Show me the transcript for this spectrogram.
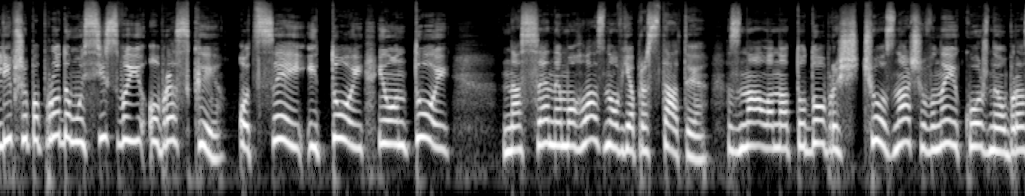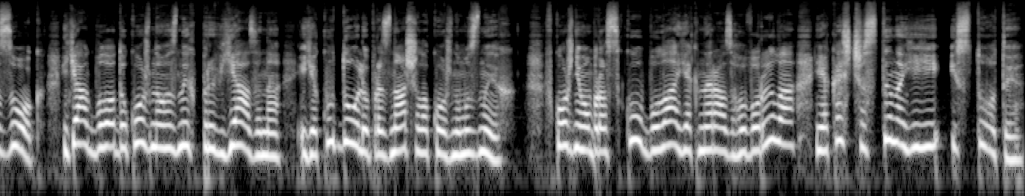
Ліпше попродам усі свої образки оцей, і той, і он той. На все не могла знов я пристати. Знала надто добре, що значив у неї кожний образок, як була до кожного з них прив'язана і яку долю призначила кожному з них. В кожнім образку була, як не раз говорила, якась частина її істоти.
